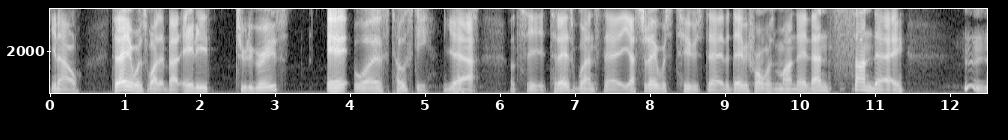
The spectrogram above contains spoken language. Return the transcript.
you know, today was what about eighty-two degrees. It was toasty. Yeah. Let's see. Today's Wednesday. Yesterday was Tuesday. The day before was Monday. Then Sunday. Hmm.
